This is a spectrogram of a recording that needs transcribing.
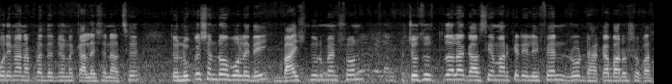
পরিমাণ আপনাদের জন্য কালেকশন আছে। তো লোকেশনটাও বলে দেই, বাইশ নূর ম্যানশন চতুর্থতলা Gausia market elephant road Dhaka বারোশো পাঁচ,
